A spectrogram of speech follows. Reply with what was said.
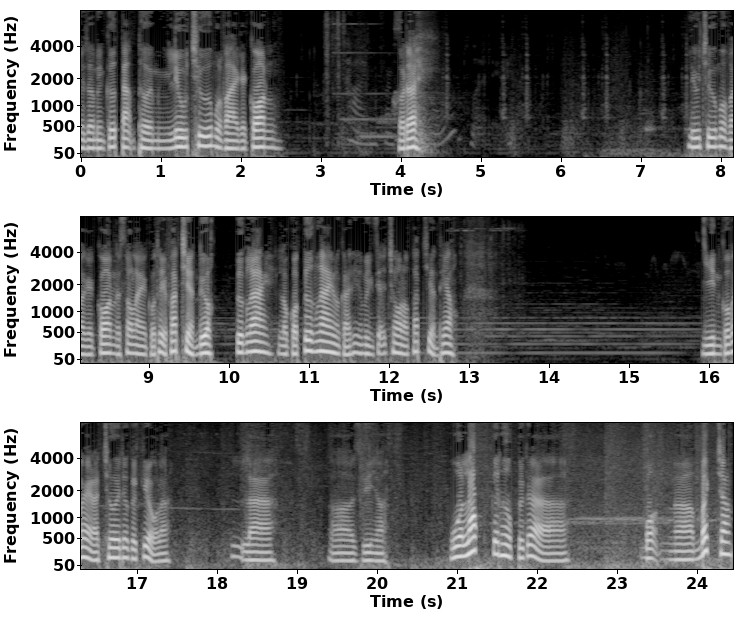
Bây giờ mình cứ tạm thời mình lưu trữ một vài cái con Ở đây. Lưu trữ một vài cái con là sau này có thể phát triển được. Tương lai, nó có tương lai một cái thì mình sẽ cho nó phát triển theo. Nhìn có vẻ là chơi theo cái kiểu là là uh, gì nhỉ? Warlock kết hợp với cả bọn ờ, uh, mech chăng?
